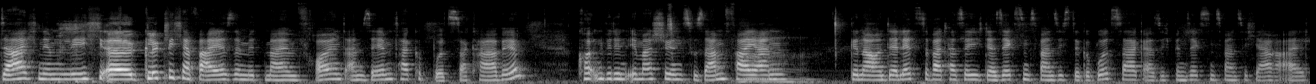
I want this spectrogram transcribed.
da ich nämlich äh, glücklicherweise mit meinem Freund am selben Tag Geburtstag habe. Konnten wir den immer schön zusammen feiern. Ah. Genau, und der letzte war tatsächlich der 26. Geburtstag. Also ich bin 26 Jahre alt.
